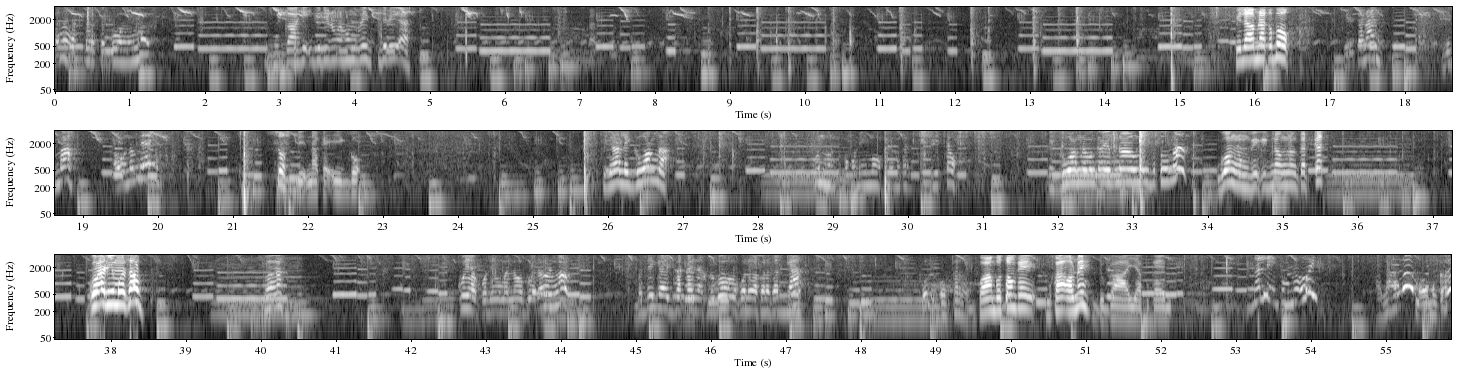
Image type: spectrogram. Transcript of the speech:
Kana sakto kay guwang mo. Mugahi gyud ni akong ribs diri ah. Pila am na kabok. Lima. Kaunom ni. Sus di na kaigo. Tingali guwang na. Kunhon ko kunin mo. Kaya mo dito. Kay guwang naman kayo naong ng butonga. Guwang nang gikignong ng katkat. Kuha ni mga saop. Ba? Kuya, pwede mo manogo daw nga. Badi kay dakay na klugo o kuno ako nakatkat. Kun o karon. Kuha ang butong kay mukaon mi. Dugaya po kay Dali, pumuoy. Ala ala, mao man ka.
